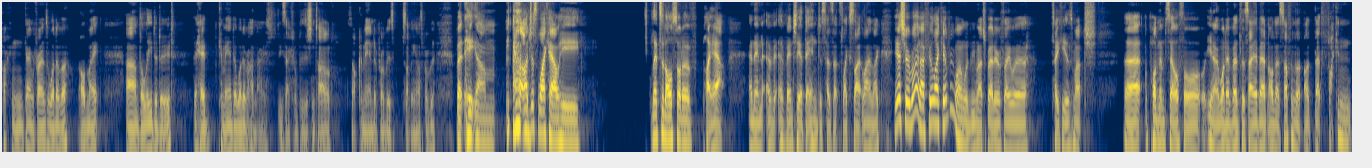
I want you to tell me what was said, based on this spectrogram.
fucking Game of Thrones or whatever, old mate, um, the leader dude, the head commander, whatever. I know his, his actual position title. It's not commander, probably it's something else, probably. But he, um, I just like how he lets it all sort of play out. And then ev- eventually at the end, just has that like slight line, like, "Yes, you're right. I feel like everyone would be much better if they were taking as much uh, upon themselves or you know whatever to say about all that stuff, and the, uh, that fucking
